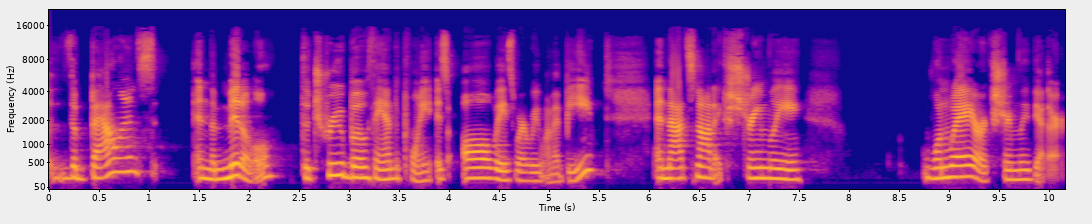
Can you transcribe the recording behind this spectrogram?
the balance in the middle the true both and point is always where we want to be. And that's not extremely one way or extremely the other.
